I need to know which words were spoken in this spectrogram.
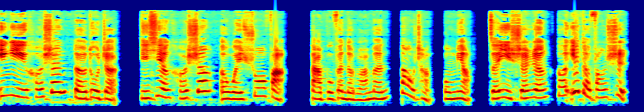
因以和身得度者。极限和声而为说法，大部分的鸾门道场宫庙则以神人合一的方式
